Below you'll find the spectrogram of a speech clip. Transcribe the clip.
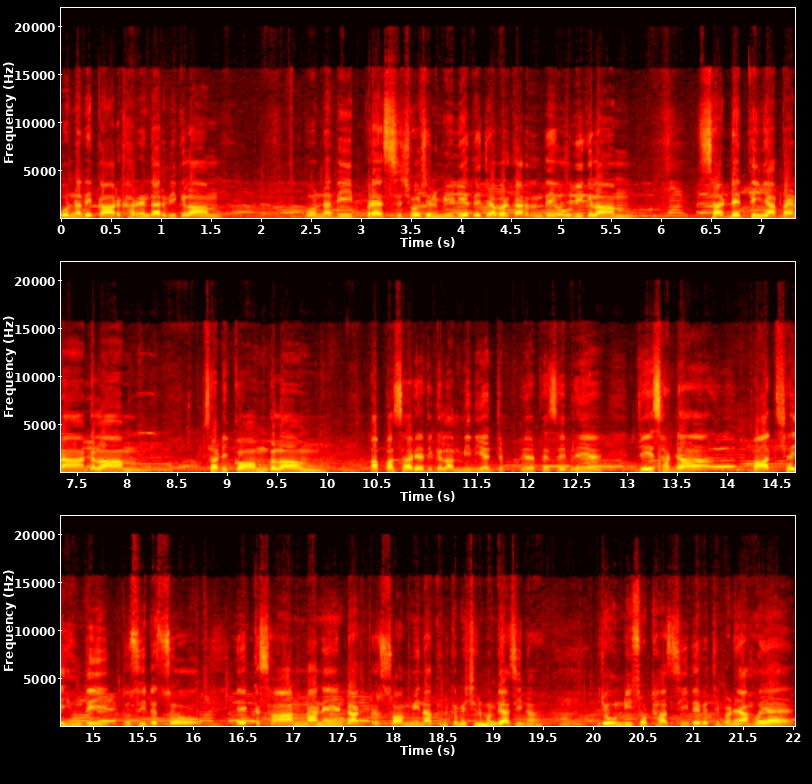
ਉਹਨਾਂ ਦੇ ਕਾਰਖਾਨੇਦਾਰ ਵੀ ਗੁਲਾਮ ਉਹਨਾਂ ਦੀ ਪ੍ਰੈਸ, ਸੋਸ਼ਲ ਮੀਡੀਆ ਤੇ ਜ਼ਬਰ ਕਰ ਦਿੰਦੇ, ਉਹ ਵੀ ਗੁਲਾਮ। ਸਾਡੇ ਧੀਆਂ ਭੈਣਾਂ ਗੁਲਾਮ, ਸਾਡੀ ਕੌਮ ਗੁਲਾਮ। ਆਪਾਂ ਸਾਰੇ ਅੱਜ ਗੁਲਾਮੀ ਦੀਆਂ ਜੱਫੀਆਂ ਫਿਸੇ ਫਿਰੇ ਆ। ਜੇ ਸਾਡਾ ਬਾਦਸ਼ਾਹੀ ਹੁੰਦੀ, ਤੁਸੀਂ ਦੱਸੋ, ਇਹ ਕਿਸਾਨਾਂ ਨੇ, ਡਾਕਟਰ ਸਵਾਮੀਨਾਥਨ ਕਮਿਸ਼ਨ ਮੰਗਿਆ ਸੀ ਨਾ, ਜੋ 1988 ਦੇ ਵਿੱਚ ਬਣਿਆ ਹੋਇਆ ਹੈ।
